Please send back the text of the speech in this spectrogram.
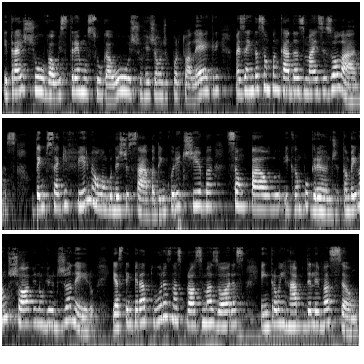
e traz chuva ao extremo sul gaúcho, região de Porto Alegre, mas ainda são pancadas mais isoladas. O tempo segue firme ao longo deste sábado em Curitiba, São Paulo e Campo Grande. Também não chove no Rio de Janeiro e as temperaturas nas próximas horas entram em rápida elevação.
